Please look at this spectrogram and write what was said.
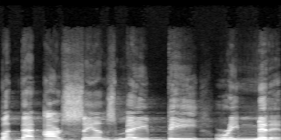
but that our sins may be remitted.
